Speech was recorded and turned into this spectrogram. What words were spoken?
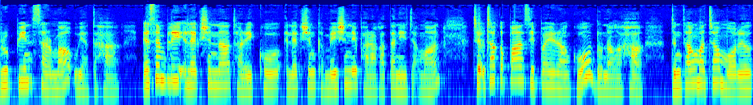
Sharma uyataha Assembly election na tariko election commission ni pharakatani jaman chelta kapa sipai rangko donanga ha dingthang macha model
